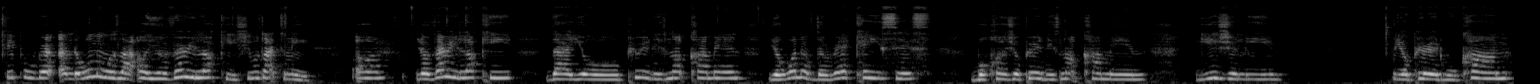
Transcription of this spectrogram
people and the woman was like oh you're very lucky she was like to me oh you're very lucky that your period is not coming you're one of the rare cases because your period is not coming usually your period will come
